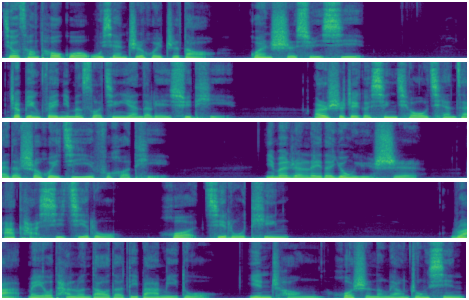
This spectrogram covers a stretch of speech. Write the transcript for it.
就曾透过无限智慧之道观视讯息。这并非你们所经验的连续体，而是这个星球潜在的社会记忆复合体。你们人类的用语是阿卡西记录或记录厅。Ra 没有谈论到的第八密度音程或是能量中心，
